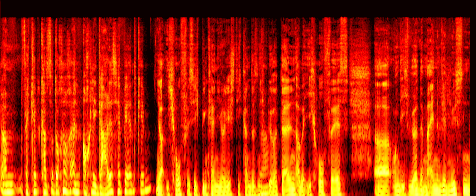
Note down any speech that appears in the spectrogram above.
Ähm, vielleicht kannst du doch noch ein auch legales Happy End geben? Ja, ich hoffe es. Ich bin kein Jurist, ich kann das nicht ja. beurteilen, aber ich hoffe es. Äh, und ich würde meinen, wir müssen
